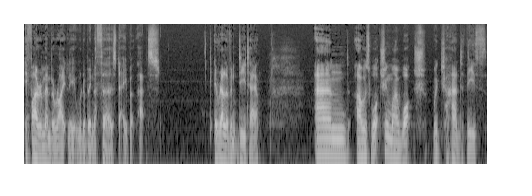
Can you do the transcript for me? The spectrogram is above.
If I remember rightly, it would have been a Thursday, but that's irrelevant detail and I was watching my watch, which had these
